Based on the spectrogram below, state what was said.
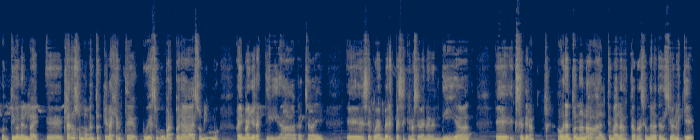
contigo en el live, eh, claro, son momentos que la gente pudiese ocupar para eso mismo. Hay mayor actividad, ¿cachai? Se pueden ver especies que no se ven en el día, etcétera. Ahora, en torno al tema de la restauración de la atención, es que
